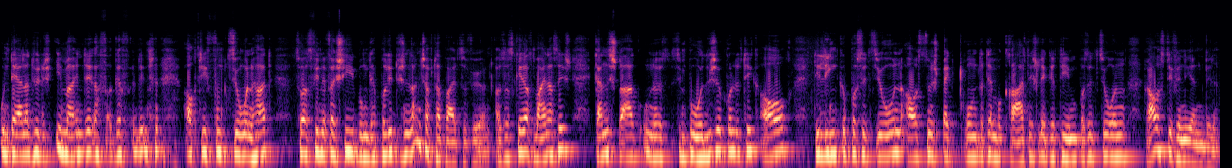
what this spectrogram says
und der natürlich immer in der, auch die Funktion hat, so etwas wie eine Verschiebung der politischen Landschaft herbeizuführen. Also es geht aus meiner Sicht ganz stark um eine symbolische Politik auch, die linke Position aus dem Spektrum der Demokratie demokratisch legitimen Positionen rausdefinieren will.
